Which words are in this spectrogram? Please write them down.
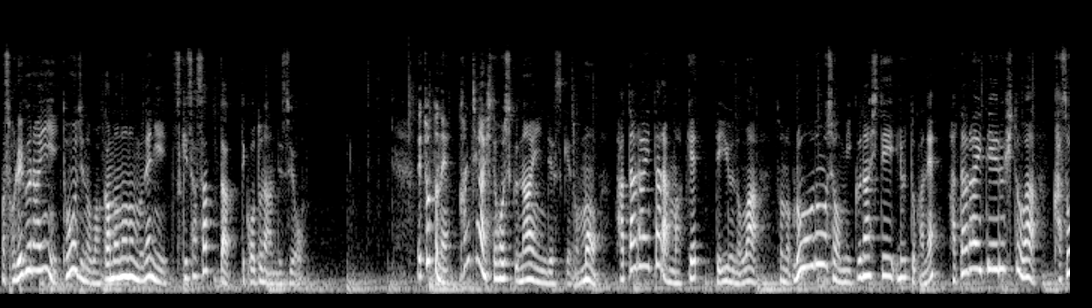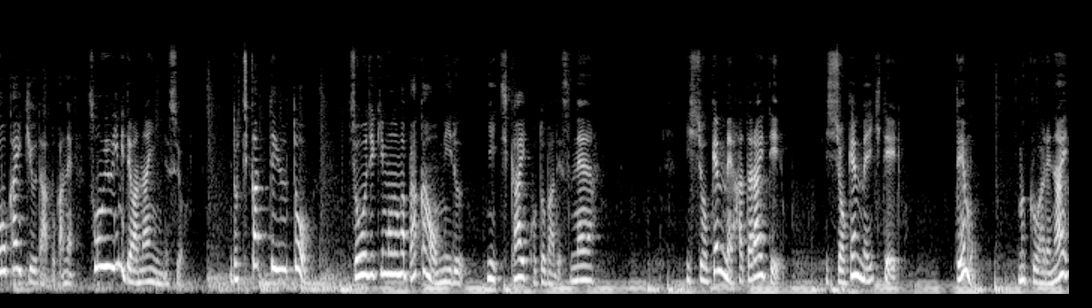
まあ、それぐらい当時の若者の胸に突き刺さったってことなんですよ。でちょっとね勘違いしてほしくないんですけども働いたら負けっていうのはその労働者を見下しているとかね働いている人は仮想階級だとかねそういう意味ではないんですよ。どっちかっていうと正直者がバカを見るに近い言葉ですね。一生懸命働いている。一生懸命生きている。でも報われない。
